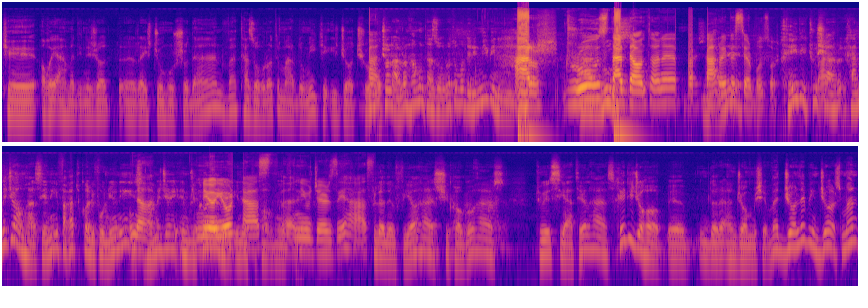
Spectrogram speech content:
که آقای احمدی نژاد رئیس جمهور شدن و تظاهرات مردمی که ایجاد شد. بله. چون الان همون تظاهرات ما داریم می‌بینیم. هر روز, روز. در دانتان شهرهای بله. بسیار بزرگ. خیلی تو بله. شهر همه جا هم هست. یعنی این فقط تو کالیفرنیا نیست. نه. همه جای امریکا نیویورک هست نیوجرسی هست. فیلادلفیا هست شیکاگو هست توی سیاتل هست. خیلی جاها داره انجام میشه. و جالب اینجاست. من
